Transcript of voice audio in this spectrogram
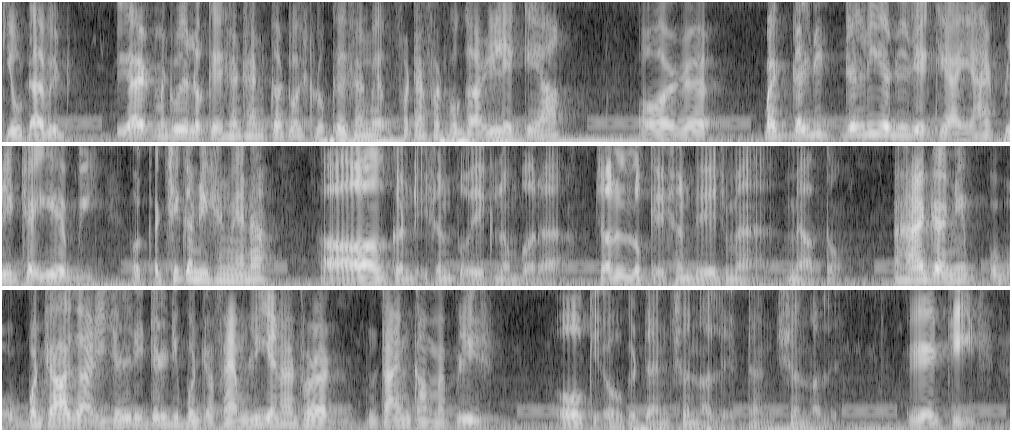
क्यों डेविड यार मैं तुझे लोकेशन सेंड करता हूँ। इस लोकेशन में फटाफट वो गाड़ी लेके आ। और बस जल्दी जल्दी जल्दी लेके आए यार प्लीज़ चाहिए अभी। और अच्छी कंडीशन में है ना? हाँ कंडीशन तो एक नंबर है। चल लोकेशन भेज मैं मैं आता हूँ। हाँ डनी प- प- गाड़ी। जल्दी जल्दी पहुँचा। फैमिली है ना थोड़ा टाइम कम है प्लीज़ ओके ओके टेंशन ना ले टेंशन ना ले। ये चीज़।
